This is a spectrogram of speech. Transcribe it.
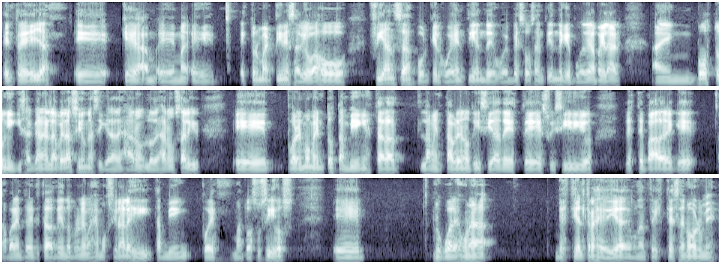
entre ellas eh, que eh, eh, Héctor Martínez salió bajo fianza porque el juez entiende, el juez Besosa entiende que puede apelar en Boston y quizás ganar la apelación, así que la dejaron, lo dejaron salir. por el momento también está la lamentable noticia de este suicidio de este padre que aparentemente estaba teniendo problemas emocionales y también pues mató a sus hijos, lo cual es una bestial tragedia, una tristeza enorme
